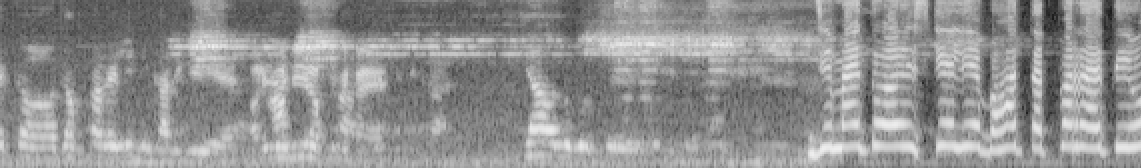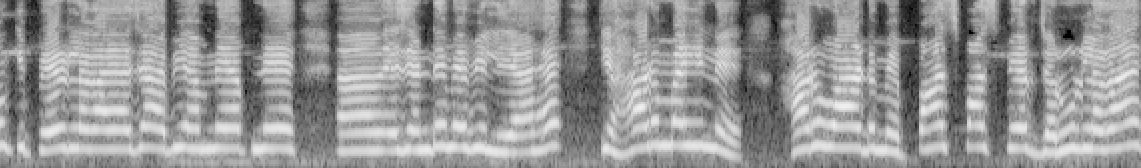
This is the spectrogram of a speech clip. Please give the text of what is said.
एक जागरूकता रैली निकाली गई है है। क्या लोगों से जी, मैं तो इसके लिए बहुत तत्पर रहती हूँ कि पेड़ लगाया जाए। अभी हमने अपने एजेंडे में भी लिया है कि हर महीने, हर वार्ड में पाँच पाँच पेड़ ज़रूर लगाएँ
